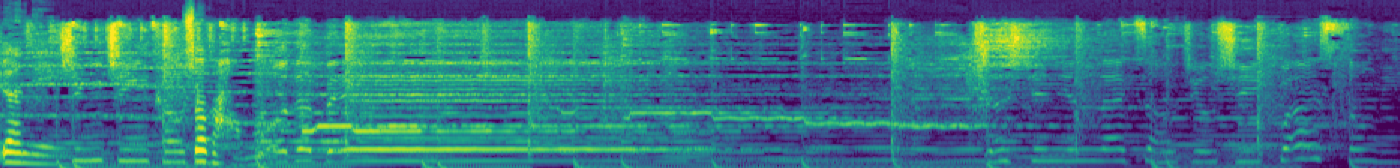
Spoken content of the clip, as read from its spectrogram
愿你做个好梦。些年来早就习惯送你。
